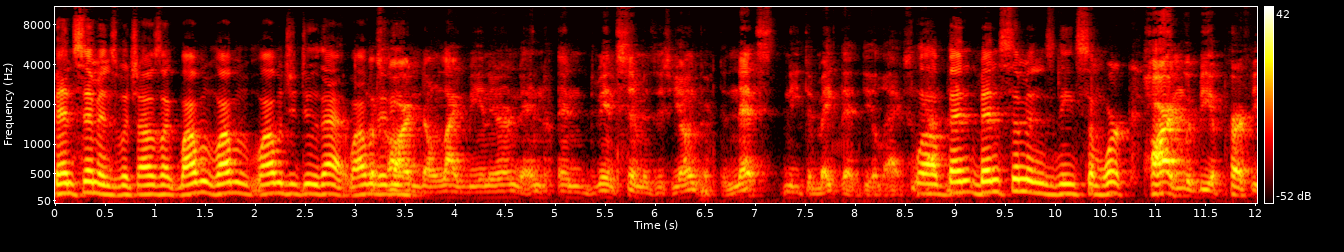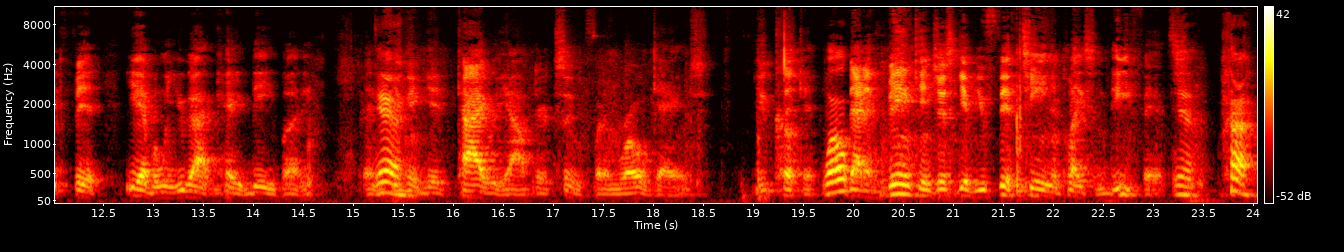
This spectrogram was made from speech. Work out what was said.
Ben Simmons, which I was like, why would why would why would you do that? Why would? Harden don't like being there, and, and Ben Simmons is younger. The Nets need to make that deal. Actually, Well. Ben Ben Simmons needs some work. Harden would be a perfect fit. Yeah, but when you got KD, buddy, and Yeah. you can get Kyrie out there too for them road games, you cook it. Well- that if Ben can just give you 15 and play some defense. Yeah.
